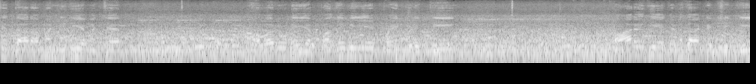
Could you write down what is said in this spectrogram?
சீதாராமன் நிதியமைச்சர். அவருடைய பதவியை பயன்படுத்தி பாரதிய ஜனதா கட்சிக்கு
